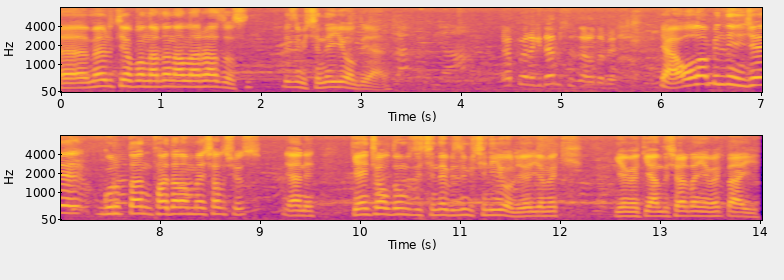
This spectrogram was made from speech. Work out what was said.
E, Mevlüt yapanlardan Allah razı olsun. Bizim için de iyi oldu yani. Hep böyle gider misiniz arada bir? Ya olabildiğince gruptan faydalanmaya çalışıyoruz. Yani genç olduğumuz için de bizim için iyi oluyor. Yemek yemek yani dışarıdan yemek daha iyi.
